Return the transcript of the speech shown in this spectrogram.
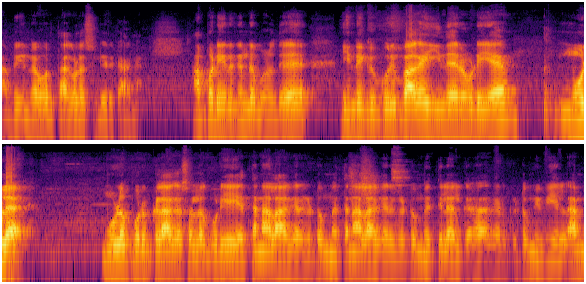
அப்படின்ற ஒரு தகவலை சொல்லியிருக்காங்க. அப்படி இருக்கின்ற பொழுது இன்றைக்கு குறிப்பாக இதனுடைய மூல மூலப்பொருட்களாக சொல்லக்கூடிய எத்தனாலாக இருக்கட்டும் மெத்தனாலாக இருக்கட்டும் மெத்தில் ஆல்கஹாலாக இருக்கட்டும் இவை எல்லாம்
